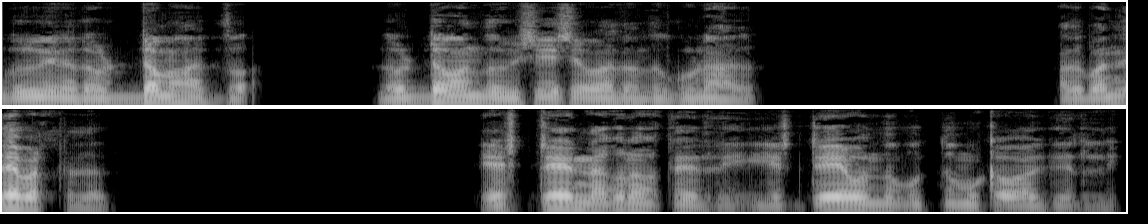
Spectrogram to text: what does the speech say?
ಗುರುವಿನ ದೊಡ್ಡ ಮಹತ್ವ, ದೊಡ್ಡ ಒಂದು ವಿಶೇಷವಾದ ಒಂದು ಗುಣ ಅದು. ಅದು ಬಂದೇ ಬರ್ತದೆ ಅದು. ಎಷ್ಟೇ ನಗು ಇರಲಿ ಎಷ್ಟೇ ಒಂದು ಮುದ್ದು ಮುಖವಾಗಿರ್ಲಿ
